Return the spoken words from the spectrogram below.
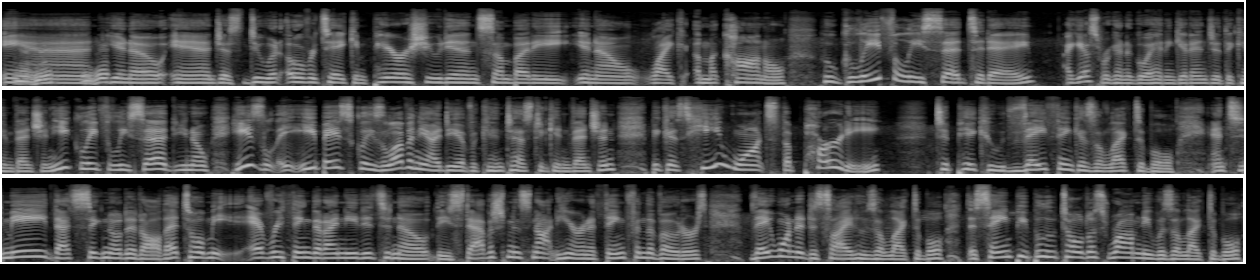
Mm-hmm, and mm-hmm. you know, and just do an overtake and parachute in somebody, you know, like a McConnell, who gleefully said today, I guess we're going to go ahead and get into the convention. He gleefully said, you know, he's he basically is loving the idea of a contested convention because he wants the party to pick who they think is electable. And to me, that signaled it all. That told me everything that I needed to know. The establishment's not hearing a thing from the voters. They want to decide who's electable. The same people who told us Romney was electable,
